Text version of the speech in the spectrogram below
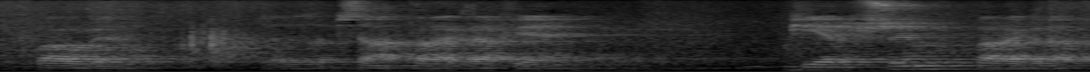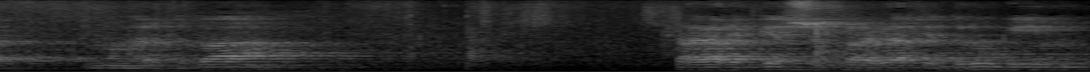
uchwały e, zapisana w paragrafie pierwszym, paragraf numer dwa, w paragrafie pierwszym, w paragrafie drugim,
